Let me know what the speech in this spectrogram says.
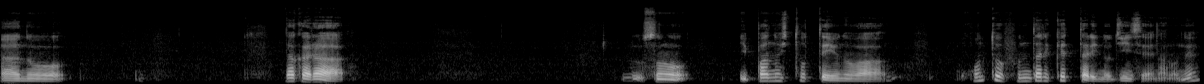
あのだからその一般の人っていうのは本当踏んだり蹴ったりの人生なのね。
